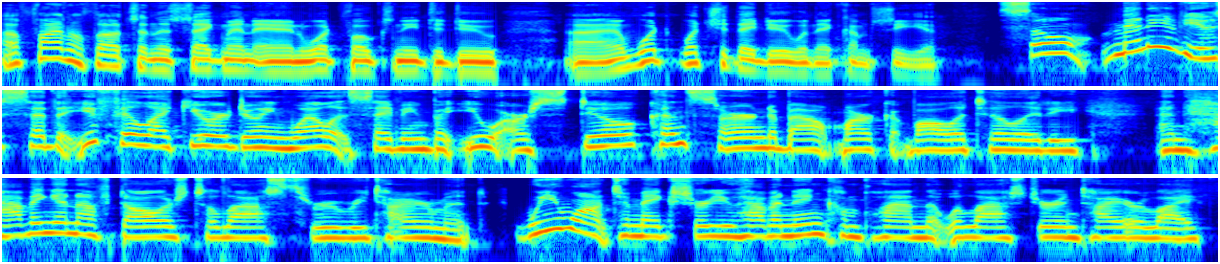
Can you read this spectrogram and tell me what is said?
Uh, final thoughts on this segment and what folks need to do, uh, and what what should they do when they come see you? So many of you said that you feel like you are doing well at saving, but you are still concerned about market volatility and having enough dollars to last through retirement. We want to make sure you have an income plan that will last your entire life,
